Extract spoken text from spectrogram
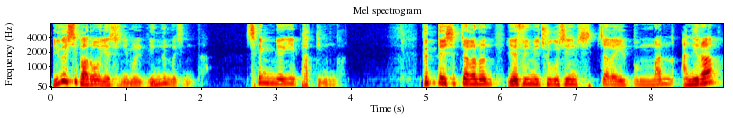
이것이 바로 예수님을 믿는 것입니다. 생명이 바뀌는 것. 그때 십자가는 예수님이 죽으신 십자가일 뿐만 아니라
